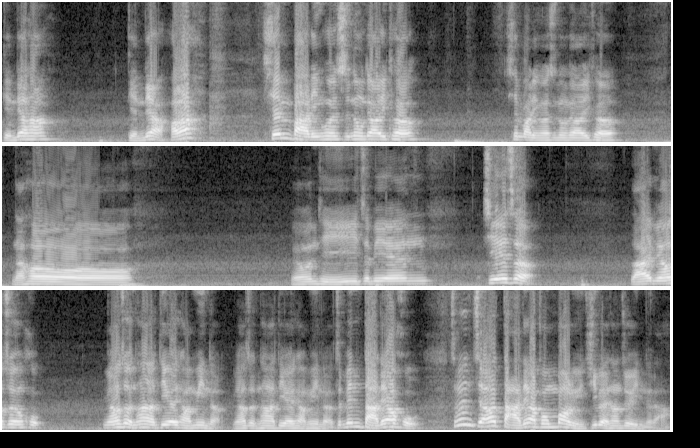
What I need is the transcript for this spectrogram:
点掉它，点掉。好了，先把灵魂石弄掉一颗，先把灵魂石弄掉一颗，然后没问题。这边接着来瞄准火，瞄准他的第二条命了，瞄准他的第二条命了。这边打掉火，这边只要打掉风暴女，基本上就赢了啦。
